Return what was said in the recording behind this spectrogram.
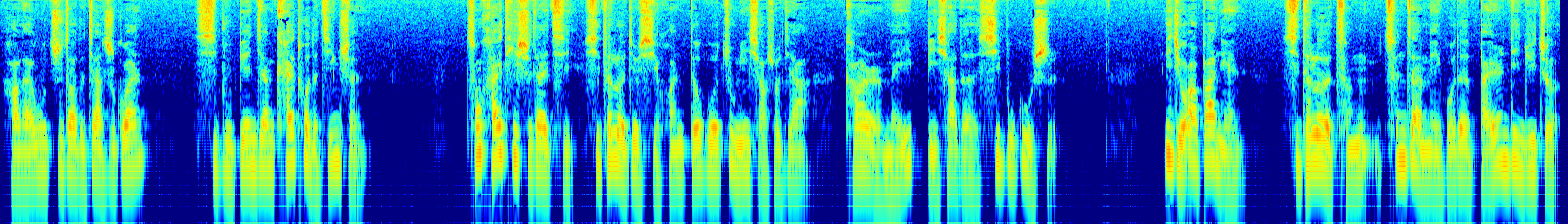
好莱坞制造的价值观、西部边疆开拓的精神。从孩提时代起，希特勒就喜欢德国著名小说家。卡尔梅笔下的西部故事。一九二八年，希特勒曾称赞美国的白人定居者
